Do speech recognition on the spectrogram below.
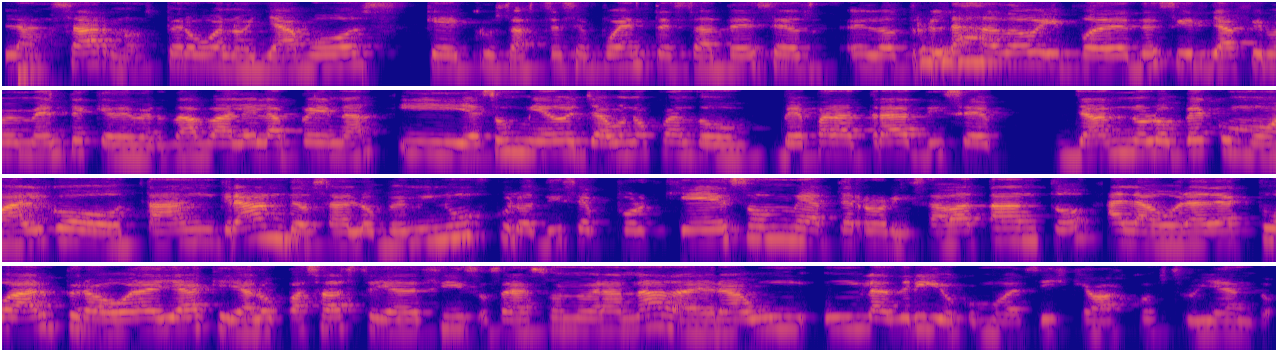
lanzarnos. Pero bueno, ya vos que cruzaste ese puente, estás de ese el otro lado y puedes decir ya firmemente que de verdad vale la pena. Y esos miedos ya uno cuando ve para atrás dice, ya no los ve como algo tan grande, o sea, los ve minúsculos, dice, ¿por qué eso me aterrorizaba tanto a la hora de actuar? Pero ahora ya que ya lo pasaste, ya decís, o sea, eso no era nada, era un, un ladrillo, como decís, que vas construyendo.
